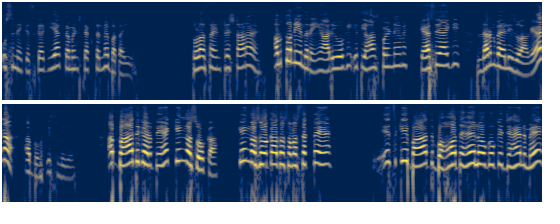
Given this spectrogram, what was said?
उसने किसका किया? कमेंट सेक्शन में बताइए। थोड़ा सा इंटरेस्ट आ रहा है। अब तो नींद नहीं आ रही होगी इतिहास पढ़ने में। कैसे आएगी? लर्न वैली जो आ गया ना? अब, इसलिए। अब बात करते हैं किंग अशोका किंग अशोका तो समझ सकते हैं। इसकी बात बहुत है लोगों के जहन में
